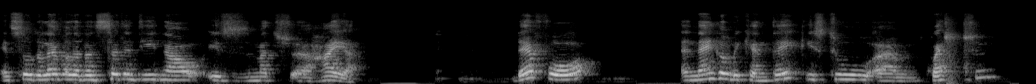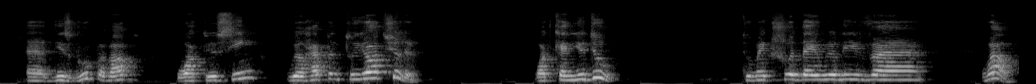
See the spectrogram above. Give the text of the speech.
And so the level of uncertainty now is much uh, higher. Therefore, an angle we can take is to um, question uh, this group about what do you think will happen to your children? What can you do to make sure they will live uh, well?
